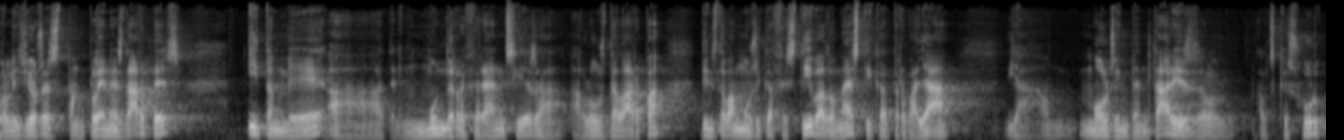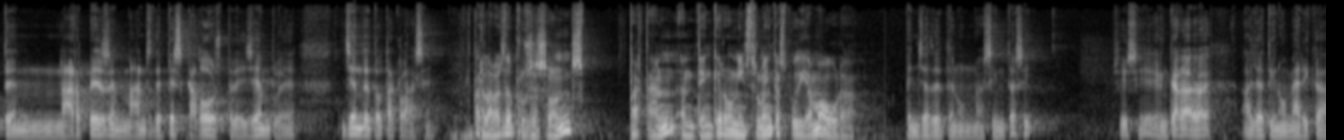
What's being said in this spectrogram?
religioses, estan plenes d'arpes, i també eh, tenim un munt de referències a, a l'ús de l'arpa dins de la música festiva, domèstica, per ballar. Hi ha molts inventaris, el, els que surten arpes en mans de pescadors, per exemple, gent de tota classe. Parlaves de processons, per tant, entenc que era un instrument que es podia moure. Penjadet en una cinta, sí. Sí, sí. Encara a Llatinoamèrica,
